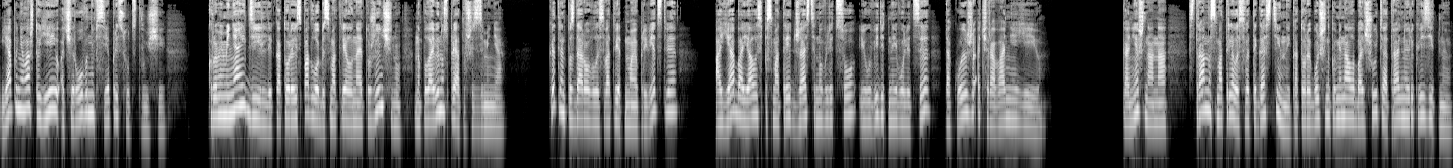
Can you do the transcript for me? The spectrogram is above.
Я поняла, что ею очарованы все присутствующие, кроме меня и Дилли, которая из-под лоби смотрела на эту женщину, наполовину спрятавшись за меня. Кэтрин поздоровалась в ответ на мое приветствие, а я боялась посмотреть Джастину в лицо и увидеть на его лице такое же очарование ею. Конечно, она странно смотрелась в этой гостиной, которая больше напоминала большую театральную реквизитную.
